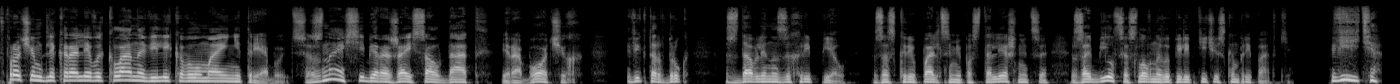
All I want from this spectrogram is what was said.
Впрочем, для королевы клана великого ума и не требуется. Знай себе, рожай солдат и рабочих. Виктор вдруг сдавленно захрипел, заскреб пальцами по столешнице, забился, словно в эпилептическом припадке. «Витя!»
